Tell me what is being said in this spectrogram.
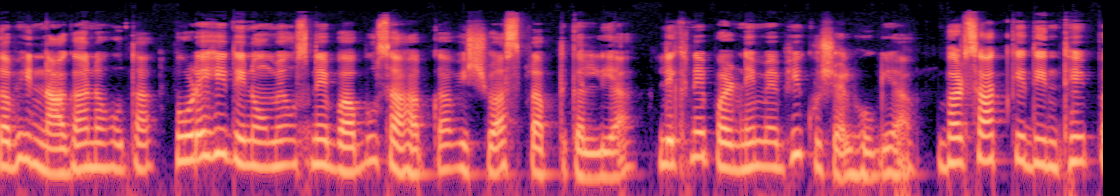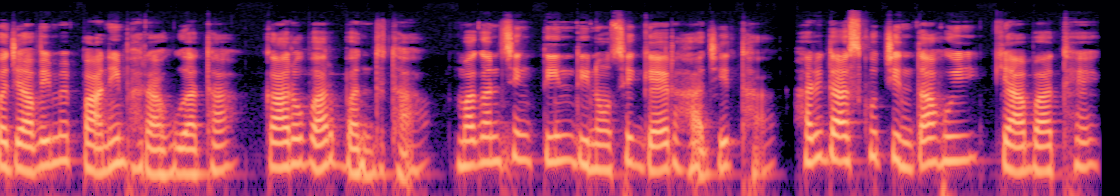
कभी नागा न होता। थोड़े ही दिनों में उसने बाबू साहब का विश्वास प्राप्त कर लिया। लिखने पढ़ने में भी कुशल हो गया। बरसात के दिन थे, पजावे में पानी भरा हुआ था। कारोबार बंद था। मगन सिंह तीन दिनों से गैर हाजिर था। हरिदास को चिंता हुई, क्या बात है?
